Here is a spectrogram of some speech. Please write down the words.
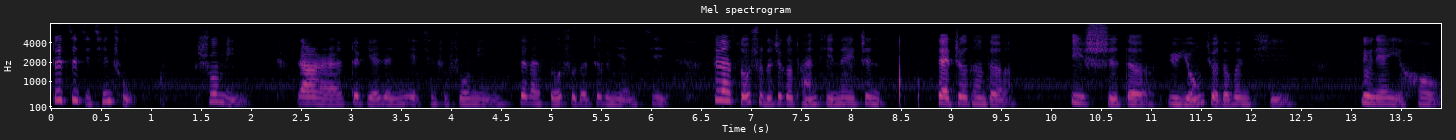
对自己清楚说明，然而对别人你也清楚说明。在他所属的这个年纪，在他所属的这个团体内，正在折腾的一时的与永久的问题。六年以后，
